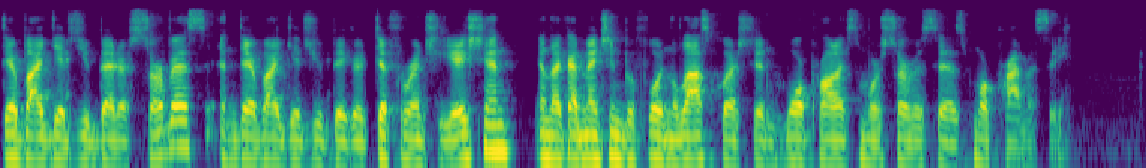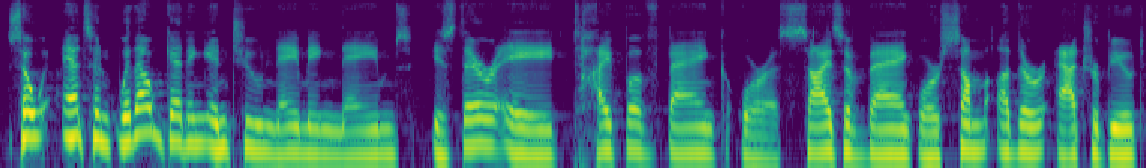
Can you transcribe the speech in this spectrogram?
thereby gives you better service and thereby gives you bigger differentiation. And like I mentioned before in the last question, more products, more services, more primacy. So, Anson, without getting into naming names, is there a type of bank or a size of bank or some other attribute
